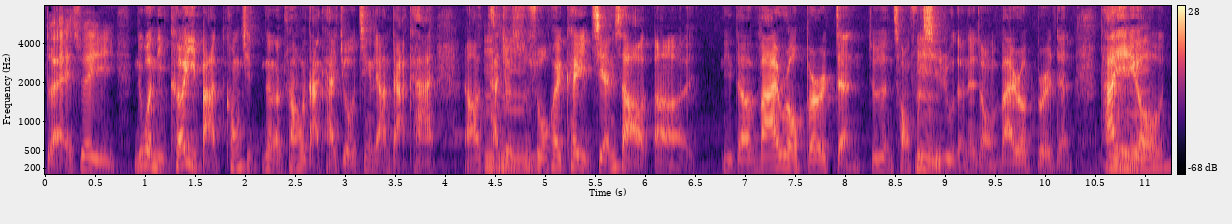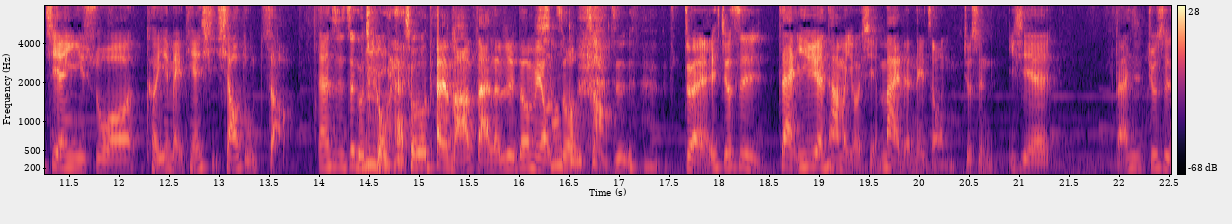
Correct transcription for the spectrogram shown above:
对，所以如果你可以把空气那个窗户打开，就尽量打开。然后它就是说会可以减少呃你的 viral burden，就是你重复吸入的那种 viral burden，他、嗯、也有建议说可以每天洗消毒澡，但是这个对我来说都太麻烦了，嗯、所以都没有做。消毒澡，对，就是在医院他们有些卖的那种，就是一些，反正就是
